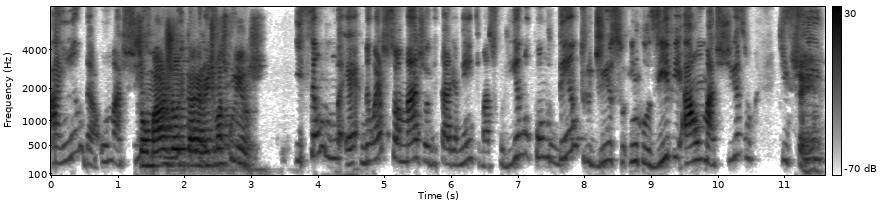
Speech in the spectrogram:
ainda o machismo. São majoritariamente masculinos. E são, é, não é só majoritariamente masculino, como dentro disso, inclusive, há um machismo que Sim. se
